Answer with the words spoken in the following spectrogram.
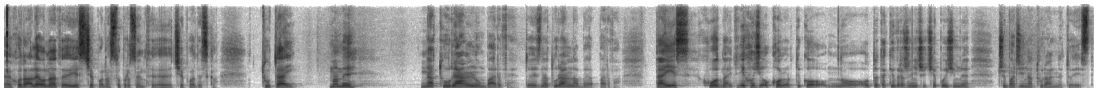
e, chłodna, ale ona jest ciepła, na 100% e, ciepła deska. Tutaj mamy naturalną barwę, to jest naturalna ba- barwa. Ta jest chłodna i tu nie chodzi o kolor, tylko no, o to takie wrażenie, czy ciepłe, zimne, czy bardziej naturalne to jest.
